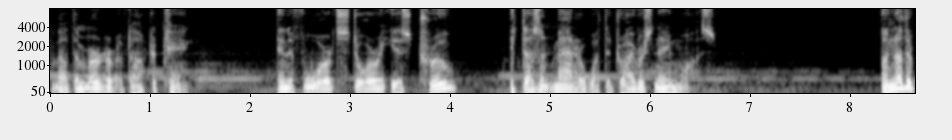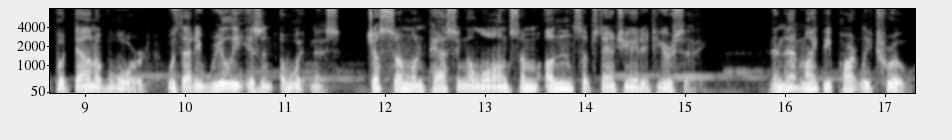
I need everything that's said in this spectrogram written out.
about the murder of Dr. King. And if Ward's story is true, it doesn't matter what the driver's name was. Another put down of Ward was that he really isn't a witness, just someone passing along some unsubstantiated hearsay. And that might be partly true.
